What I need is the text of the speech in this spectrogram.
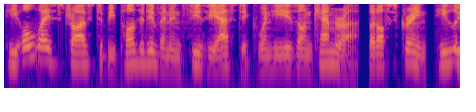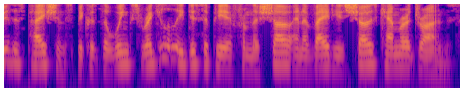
He always strives to be positive and enthusiastic when he is on camera, but off-screen, he loses patience because the Winx regularly disappear from the show and evade his show's camera drones.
